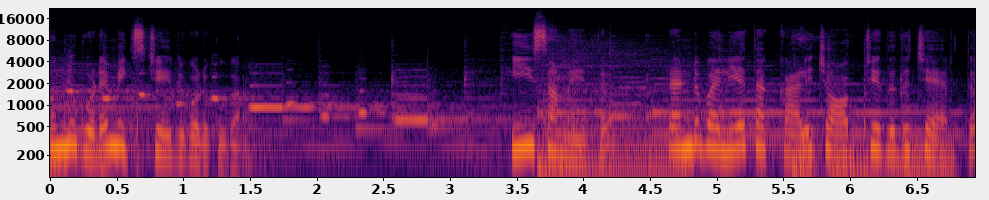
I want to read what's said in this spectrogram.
ഒന്നുകൂടെ മിക്സ് ചെയ്ത് കൊടുക്കുക. ഈ സമയത്ത് രണ്ട് വലിയ തക്കാളി ചോപ്പ് ചെയ്തത് ചേർത്ത്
